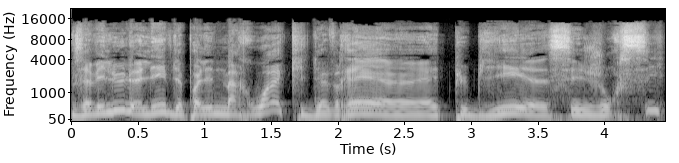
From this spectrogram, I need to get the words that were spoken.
Vous avez lu le livre de Pauline Marois qui devrait euh, être publié euh, ces jours-ci.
